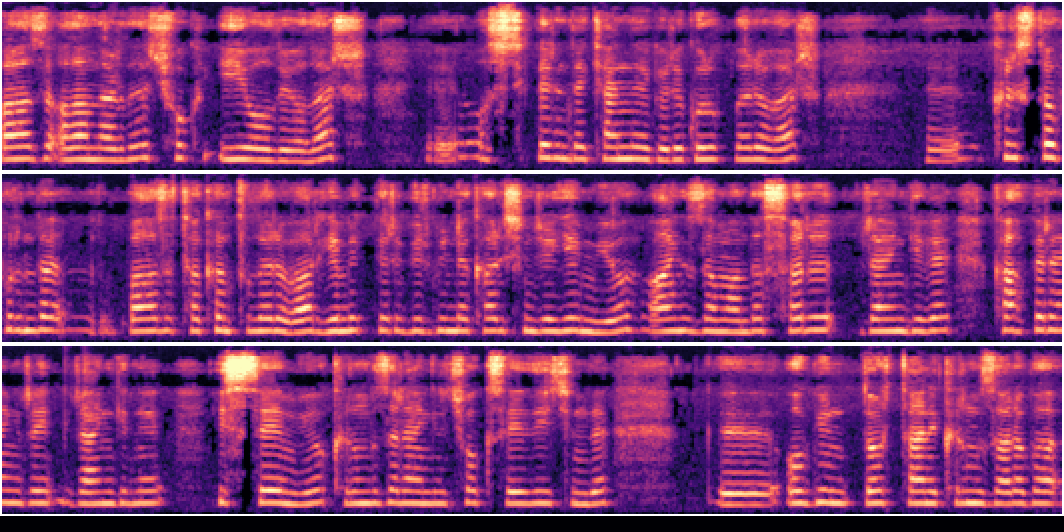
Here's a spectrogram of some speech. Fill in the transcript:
Bazı alanlarda çok iyi oluyorlar. E, otistiklerin de kendine göre grupları var. E, Christopher'ın da bazı takıntıları var. Yemekleri birbirine karışınca yemiyor. Aynı zamanda sarı rengi ve kahverengi rengini hiç sevmiyor. Kırmızı rengini çok sevdiği için de e, o gün dört tane kırmızı araba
